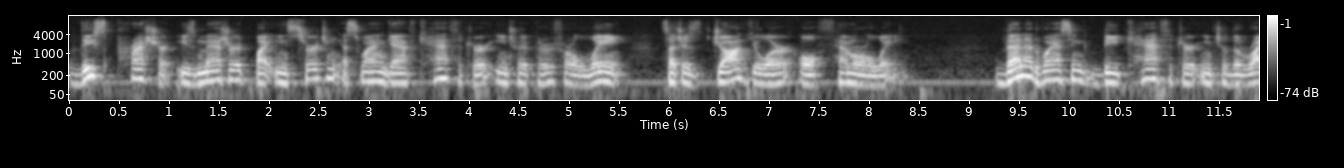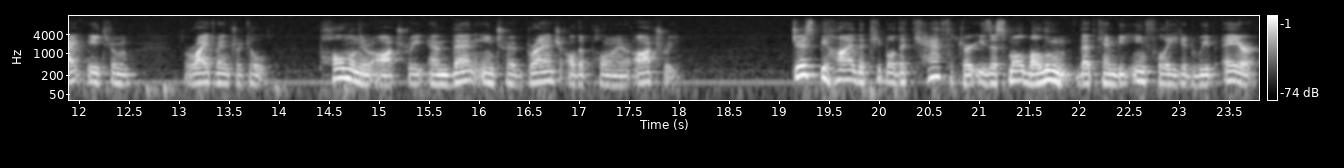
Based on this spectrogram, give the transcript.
This pressure is measured by inserting a Swan-Ganz catheter into a peripheral vein, such as jugular or femoral vein. Then advancing the catheter into the right atrium, right ventricle, pulmonary artery, and then into a branch of the pulmonary artery. Just behind the tip of the catheter is a small balloon that can be inflated with air,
